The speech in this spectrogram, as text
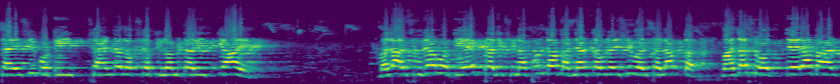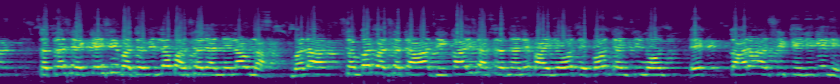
शहाऐंशी कोटी शहाण्णव लक्ष किलोमीटर इतके आहे. मला सूर्याभोवती एक प्रदक्षिणा पूर्ण करण्यास चौऱ्याऐंशी वर्ष लागतात. माझा शोध तेरा मार्च सतराशे एक्क्याऐंशी मध्ये विल्यम यांनी लावला. मला शंभर वर्षाच्या आधी काही शास्त्रज्ञाने पाहिले होते पण त्यांची नोंद एक तारा अशी केली गेली.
